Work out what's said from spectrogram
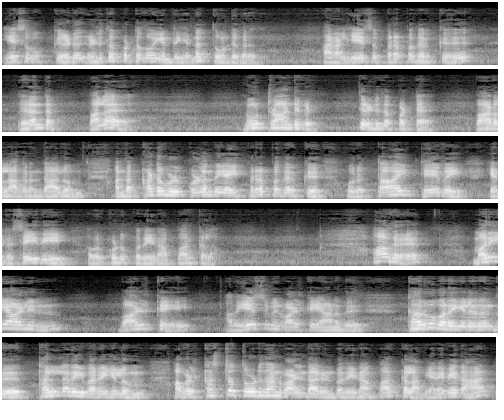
இயேசுவுக்கு எடு எழுதப்பட்டதோ என்று என்ன தோன்றுகிறது. ஆனால் இயேசு பிறப்பதற்கு பிறந்த பல நூற்றாண்டுகள் எழுதப்பட்ட பாடலாக இருந்தாலும் அந்த கடவுள் குழந்தையை பிறப்பதற்கு ஒரு தாய் தேவை என்ற செய்தியை அவர் கொடுப்பதை நாம் பார்க்கலாம். ஆக மரியாளின் வாழ்க்கை அது இயேசுவின் வாழ்க்கையானது கருவறையிலிருந்து கல்லறை வரையிலும் அவள் கஷ்டத்தோடு தான் வாழ்ந்தார் என்பதை நாம் பார்க்கலாம். எனவேதான்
